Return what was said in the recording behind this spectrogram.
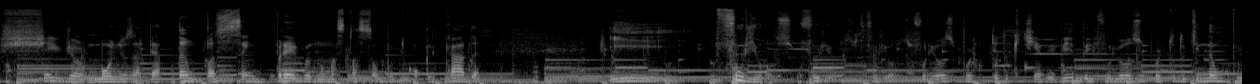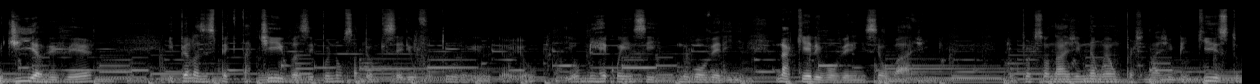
cheio de hormônios até a tampa, sem emprego, numa situação muito complicada e furioso, furioso, furioso, furioso por tudo que tinha vivido e furioso por tudo que não podia viver e pelas expectativas e por não saber o que seria o futuro. Eu, eu, eu, eu me reconheci no Wolverine, naquele Wolverine selvagem. O personagem não é um personagem bem quisto.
